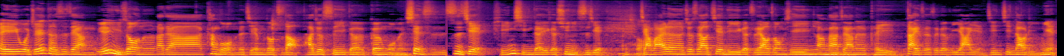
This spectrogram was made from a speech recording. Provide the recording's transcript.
诶，我觉得是这样。元宇宙呢，大家看过我们的节目都知道，它就是一个跟我们现实世界平行的一个虚拟世界。讲白了呢，就是要建立一个资料中心，让大家呢可以戴着这个 VR 眼镜进到里面。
